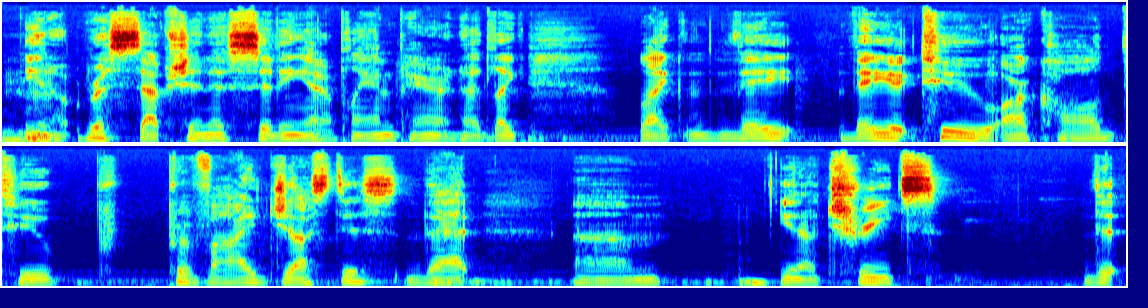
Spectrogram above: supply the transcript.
you know receptionist sitting at Mm-hmm. Yeah. Planned Parenthood, like like they they too are called to pr- provide justice that um, you know treats the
